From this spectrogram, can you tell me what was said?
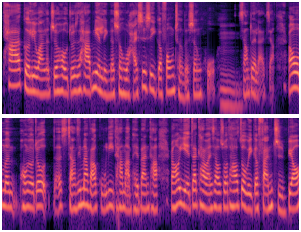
他隔离完了之后，就是他面临的生活还是是一个封城的生活，嗯，相对来讲。然后我们朋友就呃想尽办法鼓励他嘛，陪伴他，然后也在开玩笑说，他要作为一个反指标，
